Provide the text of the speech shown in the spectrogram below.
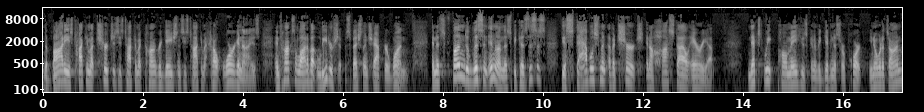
the body. He's talking about churches, he's talking about congregations, he's talking about how to organize, and talks a lot about leadership, especially in chapter 1. And it's fun to listen in on this because this is the establishment of a church in a hostile area. Next week, Paul Mayhew's going to be giving us a report. You know what it's on?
